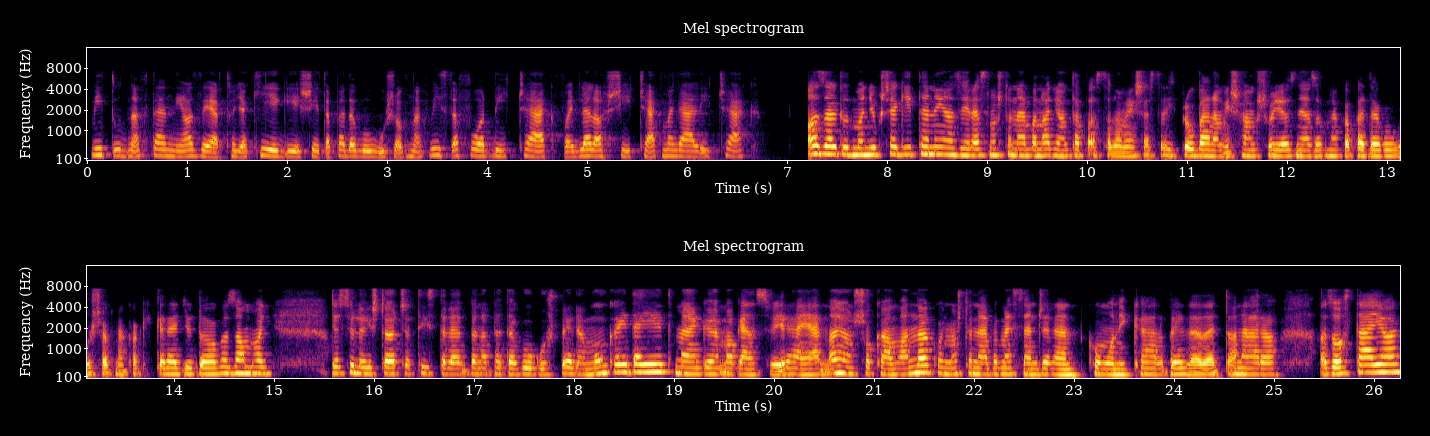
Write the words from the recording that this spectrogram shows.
mit tudnak tenni azért, hogy a kiégését a pedagógusoknak visszafordítsák, vagy lelassítsák, megállítsák? Azzal tud mondjuk segíteni, azért ezt mostanában nagyon tapasztalom, és ezt így próbálom is hangsúlyozni azoknak a pedagógusoknak, akikkel együtt dolgozom, hogy a szülő is tartsa tiszteletben a pedagógus például munkaidejét, meg magánszféráját. Nagyon sokan vannak, hogy mostanában messengeren kommunikál például egy tanára az osztályjal,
